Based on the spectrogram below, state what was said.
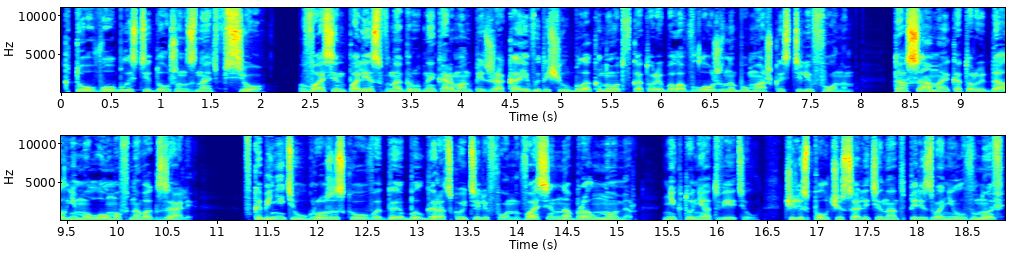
Кто в области должен знать все? Васин полез в нагрудный карман пиджака и вытащил блокнот, в который была вложена бумажка с телефоном. Та самая, которую дал ему Ломов на вокзале. В кабинете угрозыска УВД был городской телефон. Васин набрал номер – Никто не ответил. Через полчаса лейтенант перезвонил вновь,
